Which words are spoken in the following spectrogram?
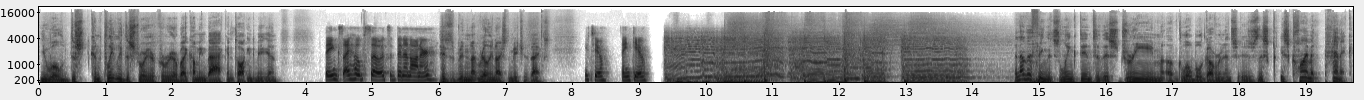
you will dis- completely destroy your career by coming back and talking to me again. Thanks. I hope so. It's been an honor. It's been really nice to meet you. Thanks. You too. Thank you. Another thing that's linked into this dream of global governance is this is climate panic.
